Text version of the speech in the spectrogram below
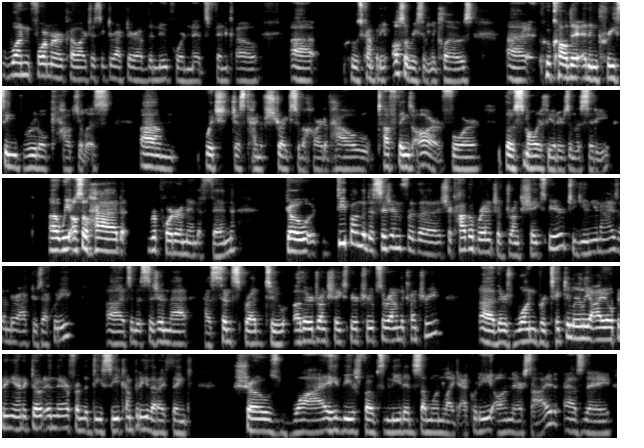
one former co-artistic director of the new coordinates finco uh, whose company also recently closed uh, who called it an increasing brutal calculus um, which just kind of strikes to the heart of how tough things are for those smaller theaters in the city. Uh, we also had reporter amanda finn go deep on the decision for the chicago branch of drunk shakespeare to unionize under actors equity uh, it's a decision that has since spread to other drunk Shakespeare troupes around the country. Uh, there's one particularly eye opening anecdote in there from the DC company that I think shows why these folks needed someone like Equity on their side as they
